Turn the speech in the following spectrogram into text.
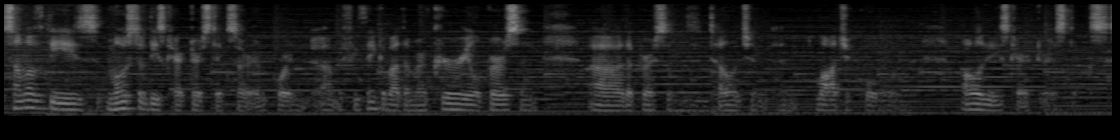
some of these, most of these characteristics are important. Um, if you think about the mercurial person, uh, the person is intelligent and logical, and all of these characteristics.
